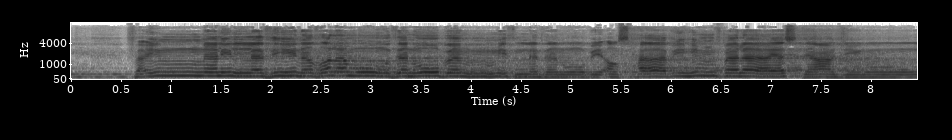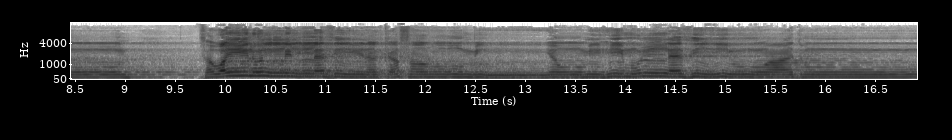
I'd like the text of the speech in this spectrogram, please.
فإن للذين ظلموا ذنوبا مثل ذنوب أصحابهم فلا يستعجلون. فويل للذين كفروا من يومهم الذي يوعدون.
